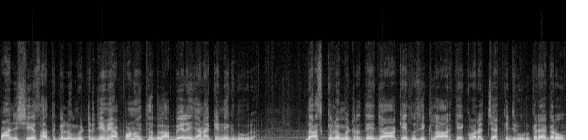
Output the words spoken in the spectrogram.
5 6 7 ਕਿਲੋਮੀਟਰ ਜਿਵੇਂ ਆਪਾਂ ਨੂੰ ਇੱਥੇ ਗੁਲਾਬੇ ਵਾਲੇ ਜਾਣਾ ਕਿੰਨੇ ਕੁ ਦੂਰ ਆ। 10 ਕਿਲੋਮੀਟਰ ਤੇ ਜਾ ਕੇ ਤੁਸੀਂ ਖਿਲਾਰ ਕੇ ਇੱਕ ਵਾਰ ਚੈੱਕ ਜ਼ਰੂਰ ਕਰਿਆ ਕਰੋ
